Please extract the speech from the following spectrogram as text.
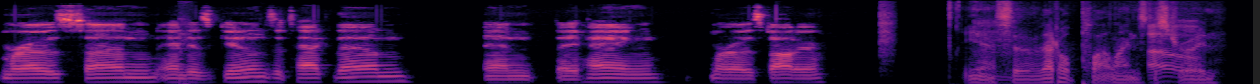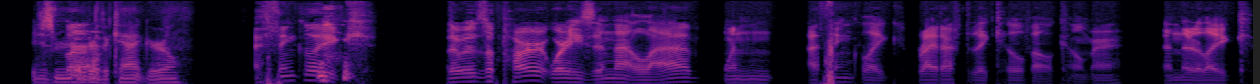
Moreau's son and his goons attack them, and they hang Moreau's daughter. Yeah, so that whole plot line's Oh. destroyed. They just murder Yeah. the cat girl. I think like there was a part where he's in that lab when I think like right after they kill Val Kilmer and they're like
